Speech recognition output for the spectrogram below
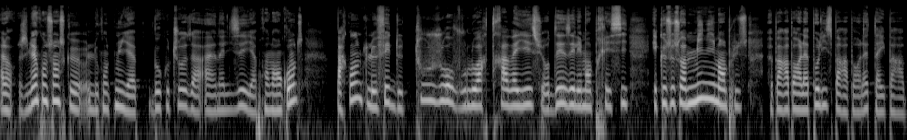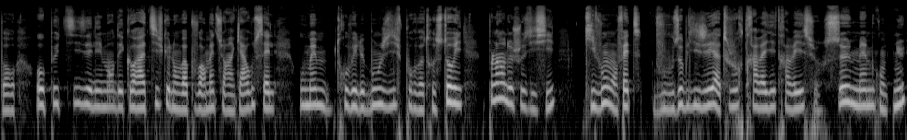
Alors j'ai bien conscience que le contenu, il y a beaucoup de choses à analyser et à prendre en compte. Par contre, le fait de toujours vouloir travailler sur des éléments précis et que ce soit minimum plus euh, par rapport à la police, par rapport à la taille, par rapport aux petits éléments décoratifs que l'on va pouvoir mettre sur un carrousel ou même trouver le bon gif pour votre story, plein de choses ici. qui vont en fait vous obliger à toujours travailler, travailler sur ce même contenu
